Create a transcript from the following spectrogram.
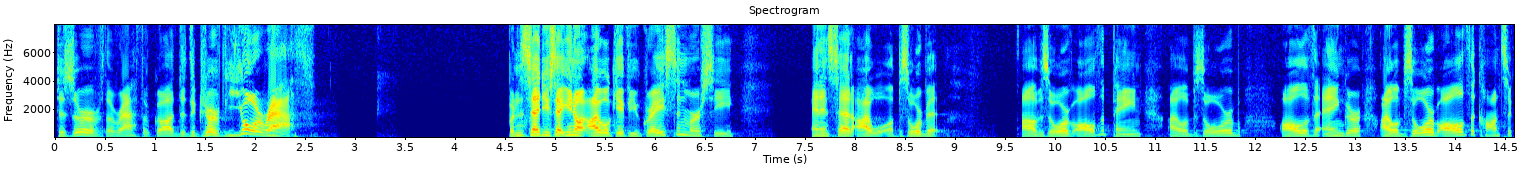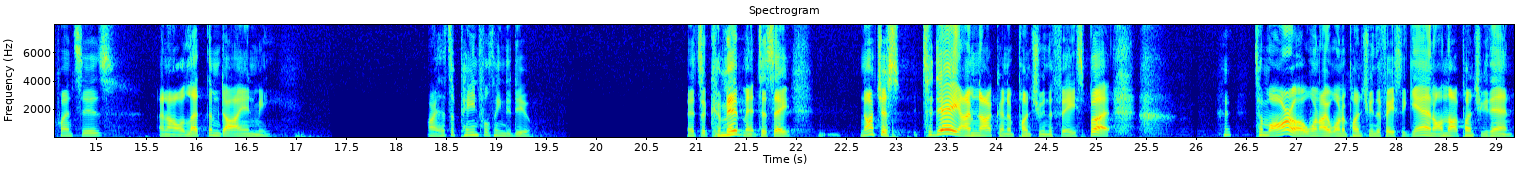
deserve the wrath of God, that deserve your wrath. But instead, you say, you know, I will give you grace and mercy, and instead, I will absorb it. I'll absorb all of the pain. I'll absorb all of the anger. I'll absorb all of the consequences, and I'll let them die in me. All right, that's a painful thing to do. And it's a commitment to say, not just today, I'm not going to punch you in the face, but tomorrow, when I want to punch you in the face again, I'll not punch you then.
